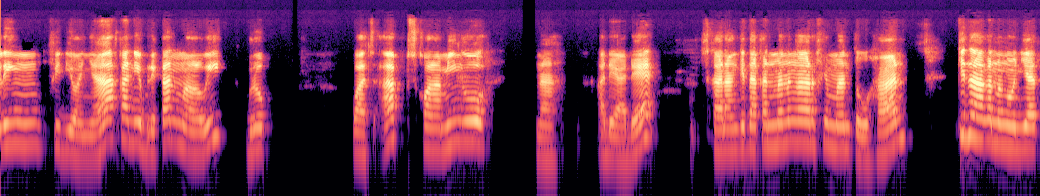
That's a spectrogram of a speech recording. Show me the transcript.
link videonya akan diberikan melalui grup WhatsApp sekolah minggu. Nah, adik-adik, sekarang kita akan mendengar firman Tuhan. Kita akan mengujiat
